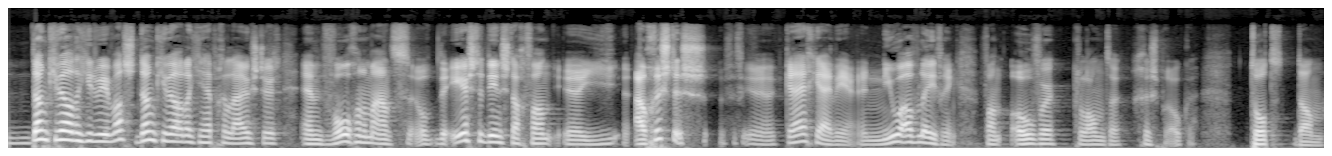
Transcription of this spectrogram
dankjewel dat je er weer was. Dankjewel dat je hebt geluisterd. En volgende maand, op de eerste dinsdag van uh, augustus, uh, krijg jij weer een nieuwe aflevering van Over Klanten Gesproken. Tot dan.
